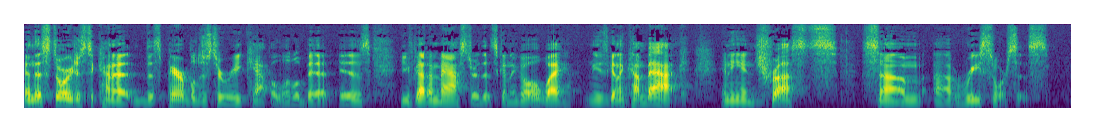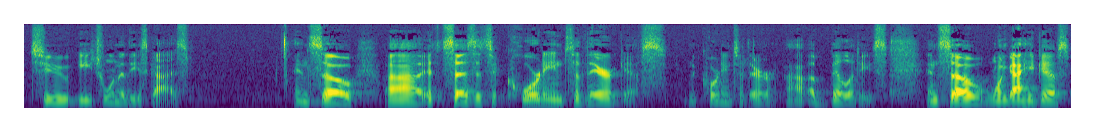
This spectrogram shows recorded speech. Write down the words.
And this story, just to kind of, this parable, just to recap a little bit, is you've got a master that's going to go away, and he's going to come back, and he entrusts some uh, resources to each one of these guys. And so uh, it says it's according to their gifts, according to their uh, abilities. And so one guy he gives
